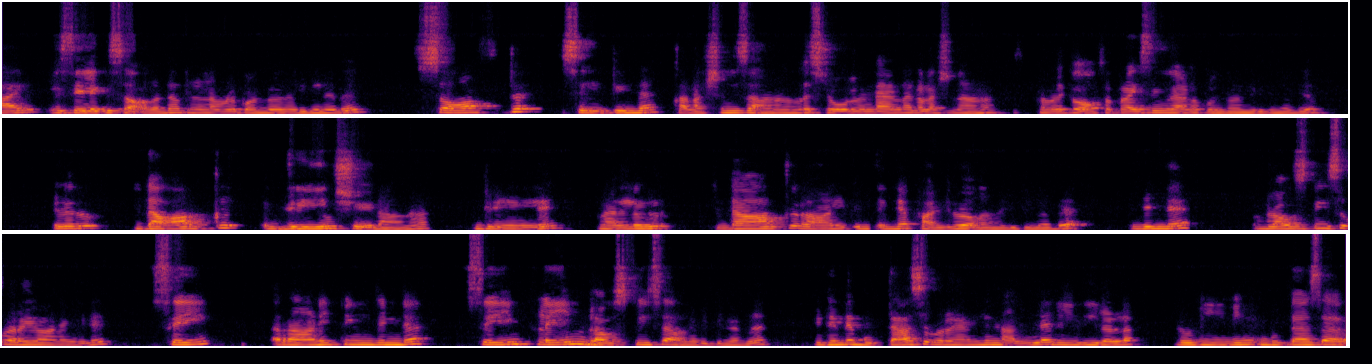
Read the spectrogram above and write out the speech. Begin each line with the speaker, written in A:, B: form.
A: Hi വിസയിലേക്ക് സ്വാഗതം. നമ്മൾ കൊണ്ടുവന്നിരിക്കുന്നത് സോഫ്റ്റ് സിൽക്കിന്റെ കളക്ഷൻസ് ആണ്. നമ്മുടെ സ്റ്റോറിൽ ഉണ്ടായിരുന്ന കളക്ഷൻ ആണ്. നമ്മളിപ്പോ ഓഫർ പ്രൈസിംഗിലാണ് കൊണ്ടുവന്നിരിക്കുന്നത്. ഇതൊരു ഡാർക്ക് ഗ്രീൻ ആണ്. ഗ്രീനിൽ നല്ലൊരു ഡാർക്ക് റാണി പിങ്കിന്റെ പല്ലുവാണ് വന്നിരിക്കുന്നത്. ഇതിന്റെ ബ്ലൗസ് പീസ് പറയുവാണെങ്കിൽ സെയിം റാണി പിങ്കിന്റെ സെയിം പ്ലെയിൻ ബ്ലൗസ് പീസ് ആണ് ഇരിക്കുന്നത് ഇതിന്റെ ബുട്ടാസ് പറയുകയാണെങ്കിൽ നല്ല രീതിയിലുള്ള ഒരു വീവിങ്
